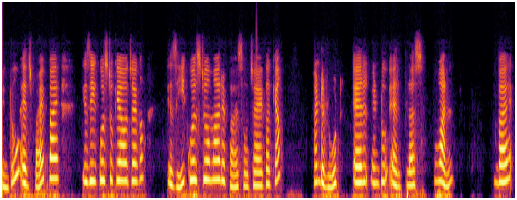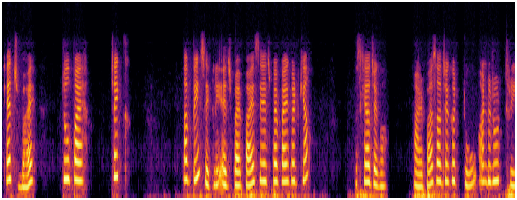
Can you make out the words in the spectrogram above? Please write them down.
into h by pi is equals to क्या हो जाएगा? इज़ इक्वल्स टू हमारे पास हो जाएगा क्या? Under root l into l plus one by h by two pi ठीक? अब बेसिकली एच बाय पाई से एच बाय पाई कट गया। बस क्या आ जाएगा? हमारे पास आ जाएगा two under root three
